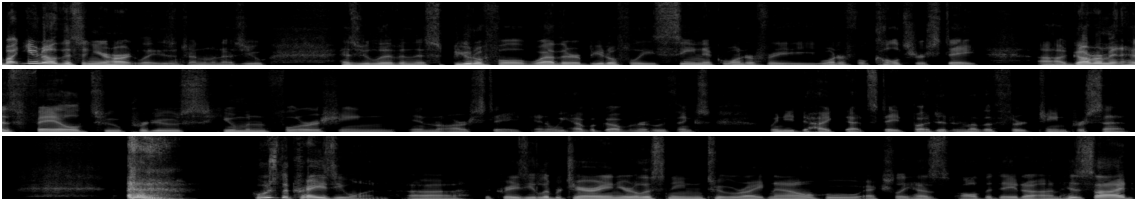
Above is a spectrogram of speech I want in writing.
but you know this in your heart, ladies and gentlemen, as you as you live in this beautiful weather, beautifully scenic, wonderfully wonderful culture state. Uh, government has failed to produce human flourishing in our state, and we have a governor who thinks we need to hike that state budget another 13 percent. Who's the crazy one? Uh, the crazy libertarian you're listening to right now, who actually has all the data on his side,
